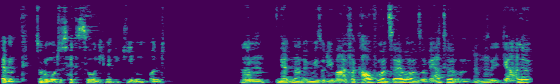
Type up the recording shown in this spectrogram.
ähm, Sonomotus hätte es so nicht mehr gegeben. Und ähm, wir hatten dann irgendwie so die Wahl, verkaufen wir uns selber, unsere Werte und mhm. unsere Ideale.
